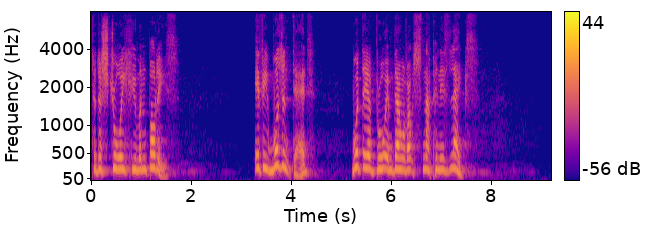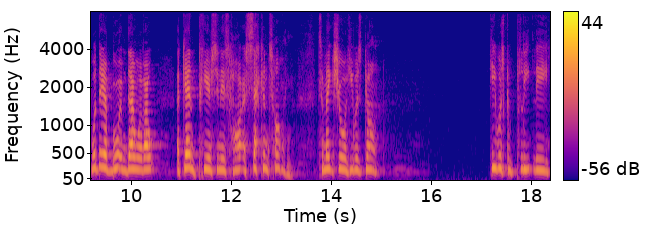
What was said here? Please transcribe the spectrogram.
to destroy human bodies. If he wasn't dead, Would they have brought him down without snapping his legs? Would they have brought him down without, again, piercing his heart a second time to make sure he was gone? He was completely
